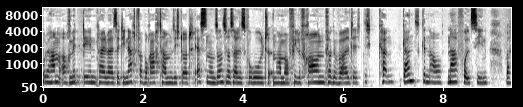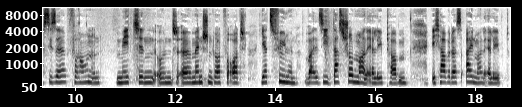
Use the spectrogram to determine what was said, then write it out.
Oder haben auch mit denen teilweise die Nacht verbracht, haben sich dort Essen und sonst was alles geholt und haben auch viele Frauen vergewaltigt. Ich kann ganz genau nachvollziehen, was diese Frauen und Mädchen und äh, Menschen dort vor Ort jetzt fühlen, weil sie das schon mal erlebt haben. Ich habe das einmal erlebt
